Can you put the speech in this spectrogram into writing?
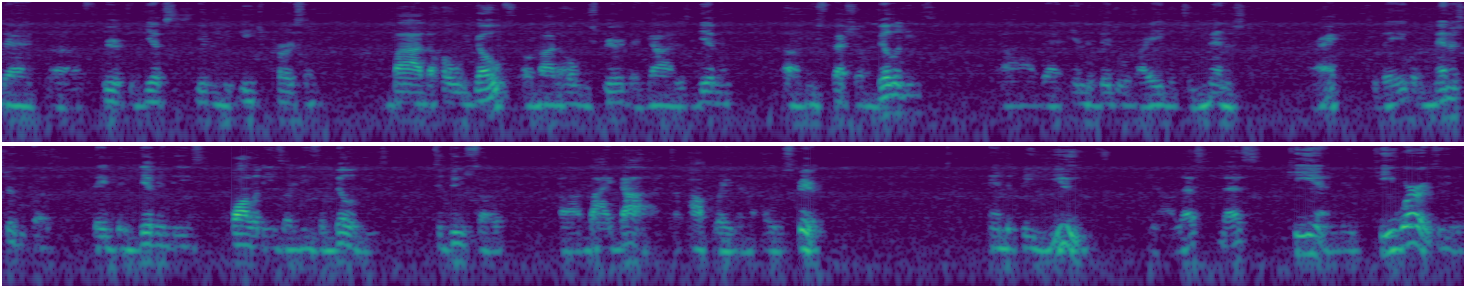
that uh, spiritual gifts is given to each person by the Holy Ghost or by the Holy Spirit that God has given uh, these special abilities uh, that individuals are able to minister. Right? So they're able to minister because they've been given these qualities or these abilities to do so uh, by God to operate in the Holy Spirit and to be used. You know, let's let's key in. The key words is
